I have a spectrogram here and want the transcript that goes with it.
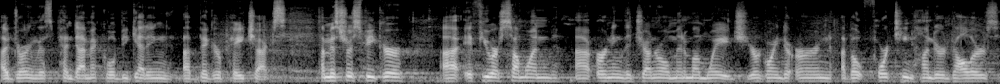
uh, during this pandemic will be getting uh, bigger paychecks. Uh, Mr. Speaker, uh, if you are someone earning the general minimum wage, you're going to earn about $1,400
